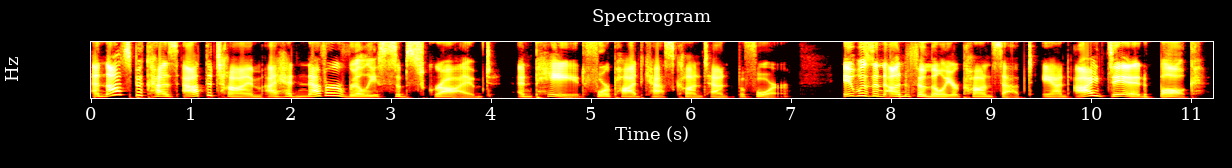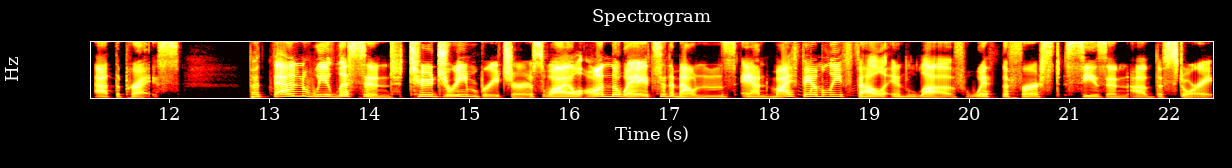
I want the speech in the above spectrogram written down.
And that's because at the time I had never really subscribed and paid for podcast content before. It was an unfamiliar concept, and I did balk at the price. But then we listened to Dream Breachers while on the way to the mountains, and my family fell in love with the first season of the story.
